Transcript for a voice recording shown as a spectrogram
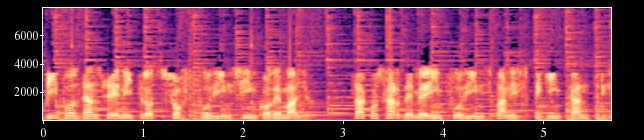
People dance and eat lots of food in Cinco de Mayo. Tacos are the main food in Spanish-speaking countries.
